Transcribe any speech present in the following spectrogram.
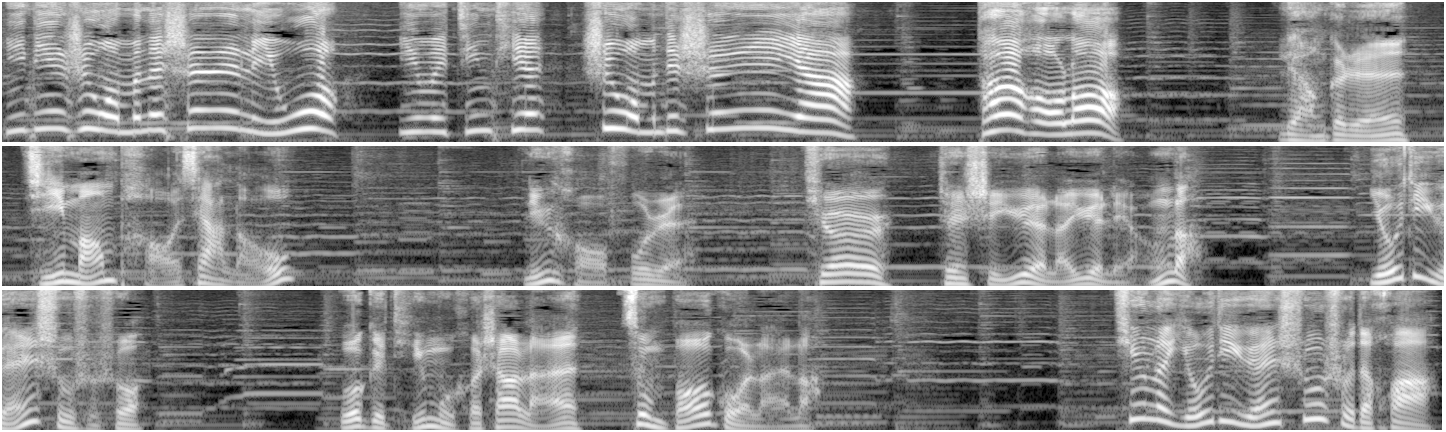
一定是我们的生日礼物，因为今天是我们的生日呀！太好了！两个人急忙跑下楼。您好，夫人，天儿真是越来越凉了。邮递员叔叔说：“我给提姆和莎兰送包裹来了。”听了邮递员叔叔的话，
